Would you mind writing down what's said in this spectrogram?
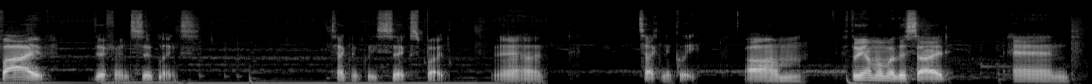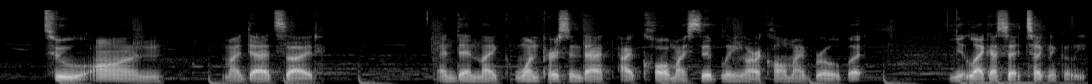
five different siblings. Technically six, but technically. Um, three on my mother's side and two on my dad's side and then like one person that I call my sibling or I call my bro, but like I said, technically.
